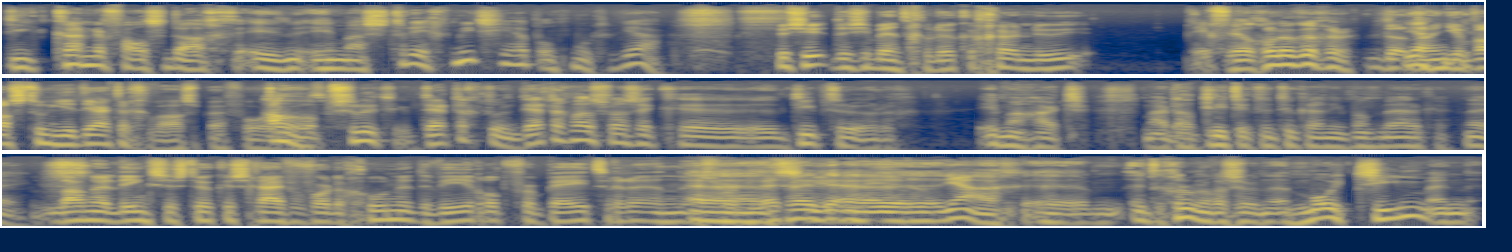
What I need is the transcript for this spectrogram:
die carnavalsdag in, in Maastricht Mitsi heb ontmoet. Ja. Dus, je, dus je bent gelukkiger nu ik veel gelukkiger. Dan ja. je was toen je dertig was, bijvoorbeeld. Oh, absoluut. 30, toen ik dertig was, was ik uh, diep treurig. In mijn hart. Maar dat liet ik natuurlijk aan niemand merken. Nee. Lange linkse stukken schrijven voor de Groene, de wereld verbeteren. Een, een soort les uh, Ja, de Groene was een, een mooi team. En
